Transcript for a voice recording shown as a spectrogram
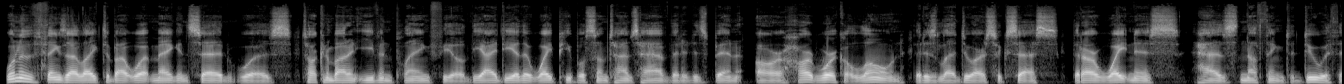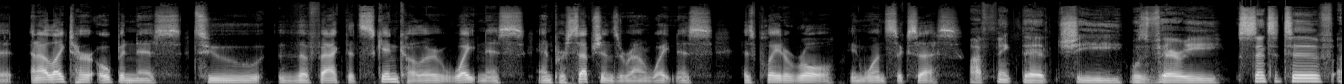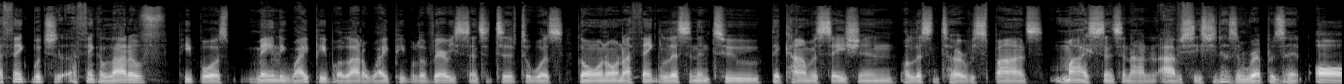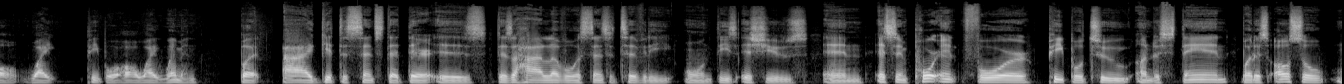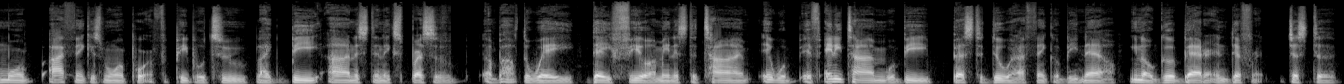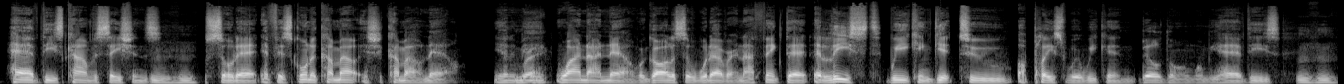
One of the things I liked about what Megan said was talking about an even playing field. The idea that white people sometimes have that it has been our hard work alone that has led to our success, that our whiteness has nothing to do with it. And I liked her openness to the fact that skin color, whiteness, and perceptions around whiteness has played a role in one's success. I think that she was very sensitive. I think, which I think a lot of people, mainly white people, a lot of white people are very sensitive to what's going on. I think listening to the conversation or listen to her response, my sense, and obviously she doesn't represent all white people, all white women, but I get the sense that there is there's a high level of sensitivity on these issues and it's important for people to understand but it's also more I think it's more important for people to like be honest and expressive about the way they feel. I mean, it's the time. It would, if any time would be best to do it, I think it would be now. You know, good, bad, or indifferent. Just to have these conversations mm-hmm. so that if it's going to come out, it should come out now. You know what I mean? Right. Why not now, regardless of whatever? And I think that at least we can get to a place where we can build on when we have these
